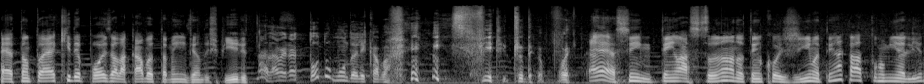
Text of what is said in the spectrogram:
É, tanto é que depois ela acaba também vendo o espírito. Não, na verdade, todo mundo ali acaba vendo espírito depois. É, assim, tem o Asano, tem o Kojima, tem aquela turminha ali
